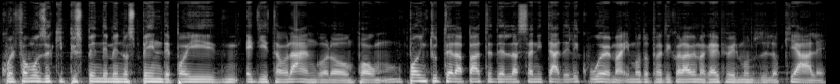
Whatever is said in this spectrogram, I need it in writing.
quel famoso chi più spende meno spende poi è dietro l'angolo, un po', un po' in tutta la parte della sanità, delle cure, ma in modo particolare magari per il mondo dell'occhiale?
